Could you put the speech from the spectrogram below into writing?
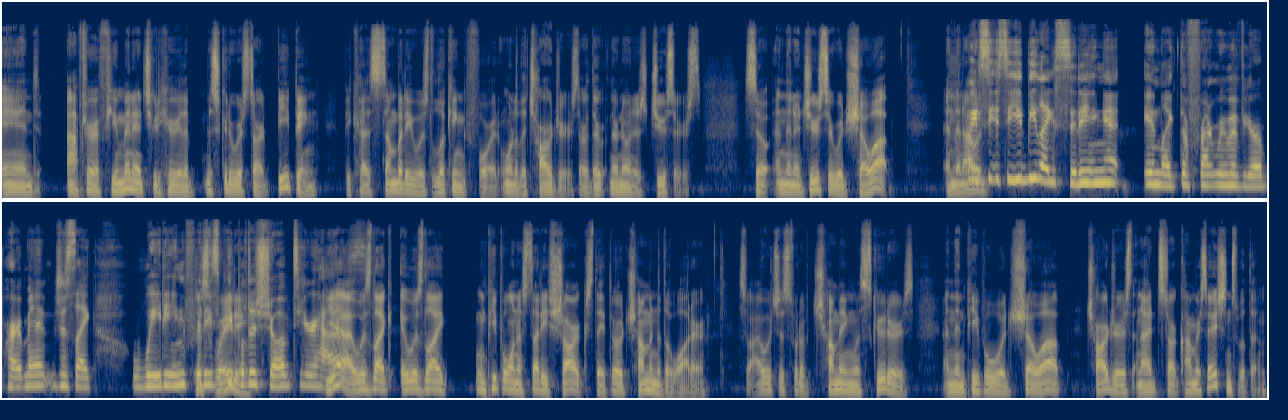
And after a few minutes, you'd hear the, the scooter would start beeping because somebody was looking for it, one of the chargers, or they're, they're known as juicers. So, and then a juicer would show up. And then I Wait, would so, so you'd be like sitting in like the front room of your apartment, just like waiting for these waiting. people to show up to your house? Yeah, it was like it was like when people want to study sharks, they throw chum into the water. So I was just sort of chumming with scooters, and then people would show up, chargers, and I'd start conversations with them.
